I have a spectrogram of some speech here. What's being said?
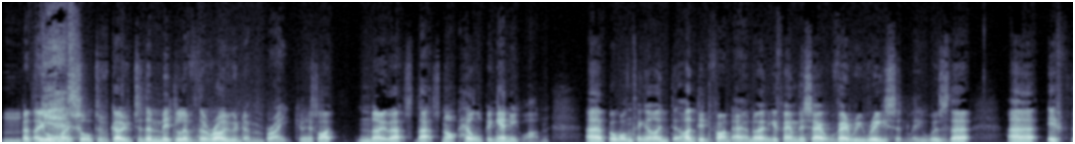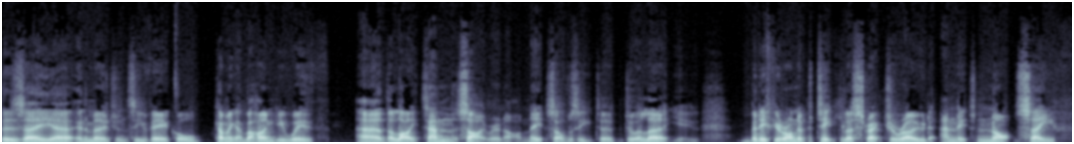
Hmm. but they Yes. almost sort of go to the middle of the road and brake, and it's like, no, that's that's not helping anyone. Uh, but one thing I, I did find out, and I only found this out very recently, was that uh, if there's a uh, an emergency vehicle coming up behind you with uh, the lights and the siren on, it's obviously to, to alert you. But if you're on a particular stretch of road and it's not safe,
